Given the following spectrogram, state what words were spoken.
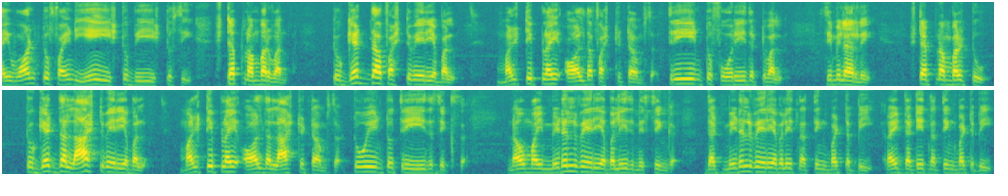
I want to find a is to b is to c. Step number 1. To get the first variable, multiply all the first terms. 3 into 4 is 12. Similarly, step number 2. To get the last variable, multiply all the last terms. 2 into 3 is 6. Now my middle variable is missing. That middle variable is nothing but b. Right? That is nothing but b.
